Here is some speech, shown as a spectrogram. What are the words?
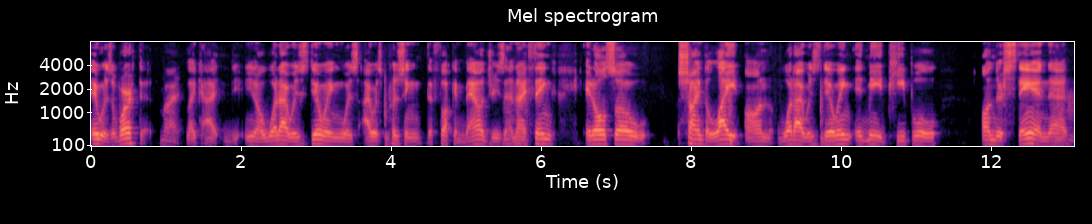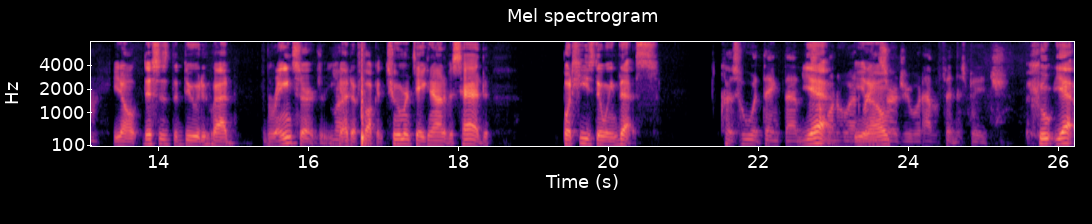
it was worth it. Right. like I, you know, what I was doing was I was pushing the fucking boundaries, and I Mhm. think it also shined the light on what I was doing. It made people understand that Mhm. you know this is the dude who had brain surgery. He had a fucking tumor taken out of his head, but he's doing this. Because who would think that Yeah, someone who had brain know? surgery would have a fitness page? Who, yeah,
